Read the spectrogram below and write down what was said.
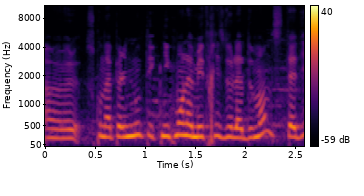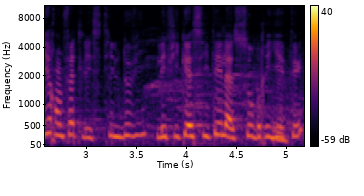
euh, ce qu'on appelle nous techniquement la maîtrise de la demande, c'est-à-dire en fait les styles de vie, l'efficacité, la sobriété.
